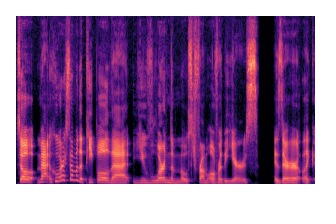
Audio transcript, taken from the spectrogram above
So, Matt, who are some of the people that you've learned the most from over the years? Is there like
